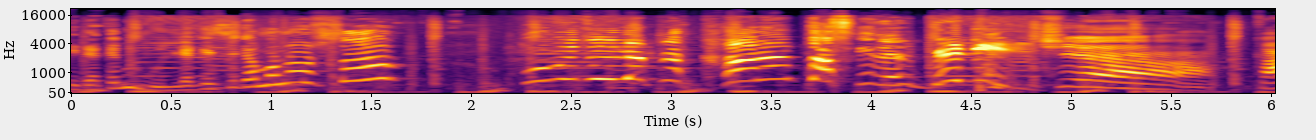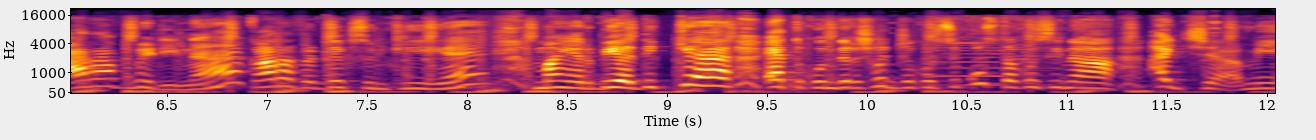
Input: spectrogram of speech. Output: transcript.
এটাকে আমি ভুল গেছি কেমন হচ্ছে? তুমি তো একটা খারাপ তাসিরের বেটি। আচ্ছা খারাপ বেরি না? খারাপের দেখছেন কি হ্যাঁ মায়ের বিয়া দিকে এতক্ষণ ধরে সহ্য করছে কুস্তা করছি না। আচ্ছা আমি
